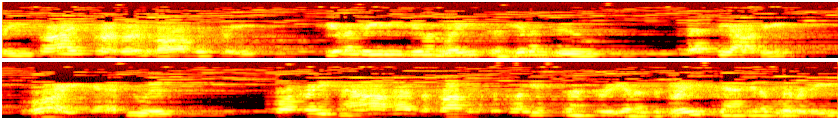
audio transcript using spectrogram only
the pride pervert of all history, given to eating human waste and given to bestiality, glorying in it, who is portrayed now as the prophet of the 20th century and as the great champion of liberty,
